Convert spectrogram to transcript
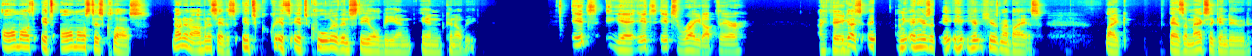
almost it's almost as close. No, no, no. I'm going to say this. It's it's it's cooler than Steele being in Kenobi. It's yeah. It's it's right up there. I think because and here's a, here, here's my bias. Like as a Mexican dude,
